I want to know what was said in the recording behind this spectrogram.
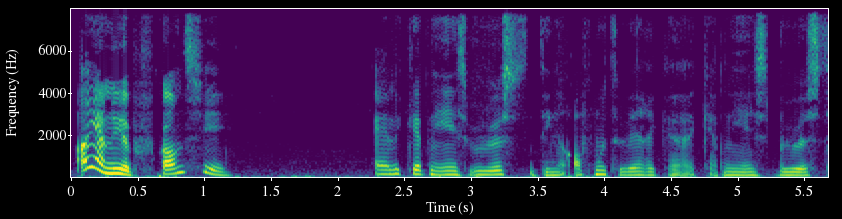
Oh ja, nu heb ik vakantie. En ik heb niet eens bewust dingen af moeten werken. Ik heb niet eens bewust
